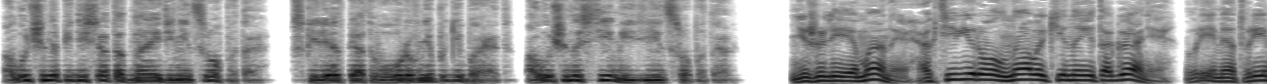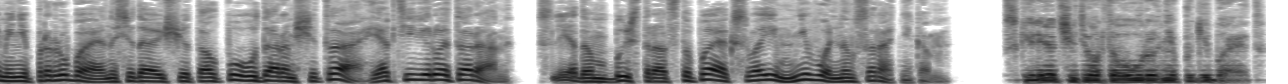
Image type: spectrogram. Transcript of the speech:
Получено 51 единица опыта. Скелет пятого уровня погибает. Получено 7 единиц опыта. Не жалея маны, активировал навыки на Итагане, время от времени прорубая наседающую толпу ударом щита и активируя таран, следом быстро отступая к своим невольным соратникам. Скелет четвертого уровня погибает.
